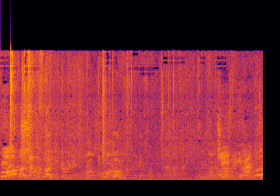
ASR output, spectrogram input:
Go. She's for your.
